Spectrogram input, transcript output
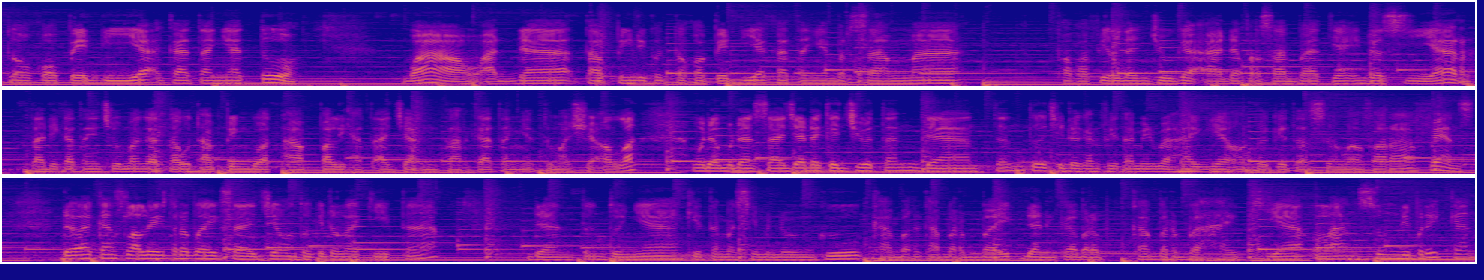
Tokopedia katanya tuh Wow ada tapping di Tokopedia katanya bersama Papa Phil dan juga ada persahabat ya Indosiar. Tadi katanya cuma nggak tahu tapping buat apa Lihat aja ntar katanya tuh Masya Allah. Mudah-mudahan saja ada kejutan dan tentu cedokan vitamin bahagia untuk kita semua para fans. Doakan selalu yang terbaik saja untuk idola kita. Dan tentunya kita masih menunggu kabar-kabar baik dan kabar-kabar bahagia langsung diberikan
